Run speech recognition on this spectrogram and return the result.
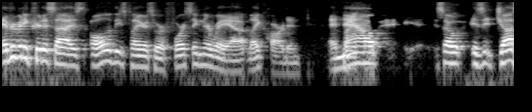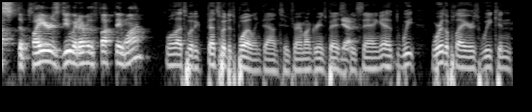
everybody criticized all of these players who are forcing their way out, like Harden, and Right. now. So is it just the players do whatever the fuck they want? Well, that's what it, that's what it's boiling down to. Draymond Green's basically Yeah. saying, eh, "We we're the players. We can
